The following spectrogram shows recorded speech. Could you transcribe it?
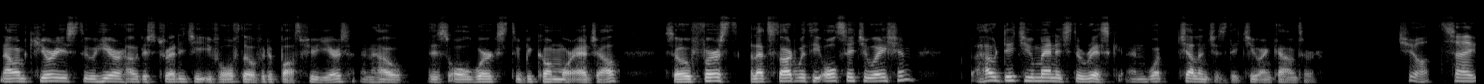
Now I'm curious to hear how the strategy evolved over the past few years and how this all works to become more agile. So first, let's start with the old situation. How did you manage the risk and what challenges did you encounter? Sure. So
